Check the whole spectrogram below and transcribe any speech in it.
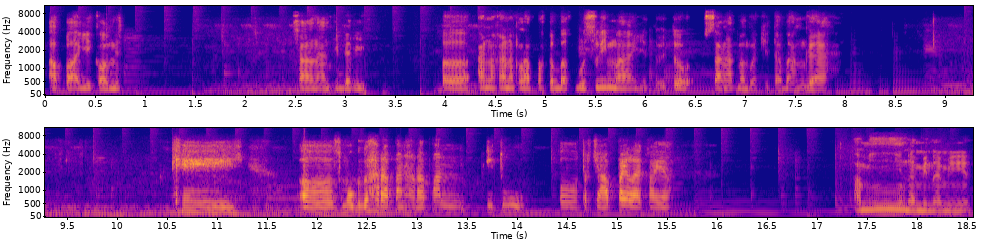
apalagi kalau misalnya nanti dari uh, anak-anak lapak kebak bus 5 gitu itu sangat membuat kita bangga. Oke, okay. uh, semoga harapan-harapan itu uh, tercapai lah kayak. Ya. Amin, amin, amin.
